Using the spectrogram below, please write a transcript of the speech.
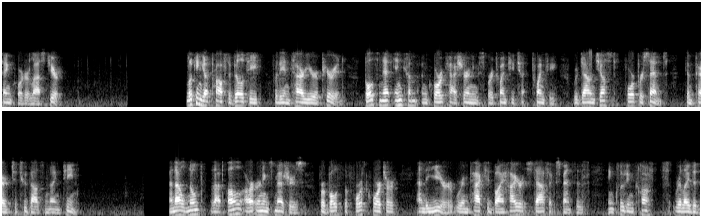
same quarter last year. Looking at profitability for the entire year period, both net income and core cash earnings for 2020 were down just 4% compared to 2019. I'll note that all our earnings measures for both the fourth quarter and the year were impacted by higher staff expenses, including costs related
